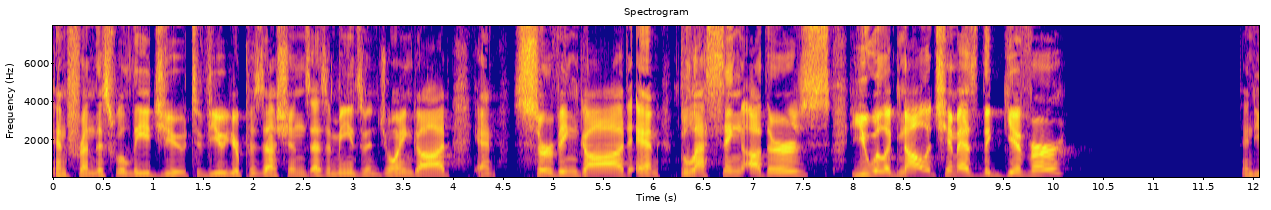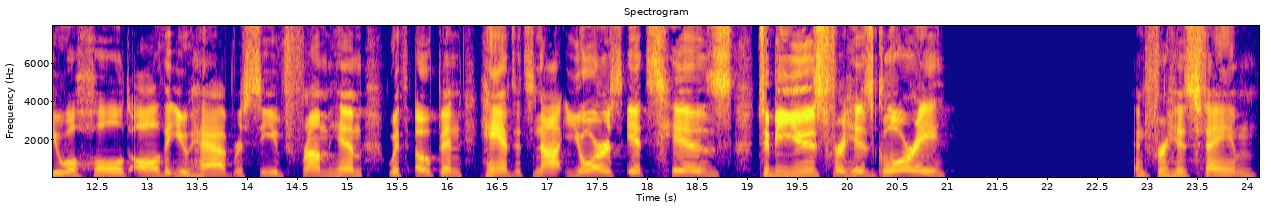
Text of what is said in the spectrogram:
and friend, this will lead you to view your possessions as a means of enjoying God and serving God and blessing others. You will acknowledge Him as the giver, and you will hold all that you have received from Him with open hands. It's not yours, it's His to be used for His glory and for His fame.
